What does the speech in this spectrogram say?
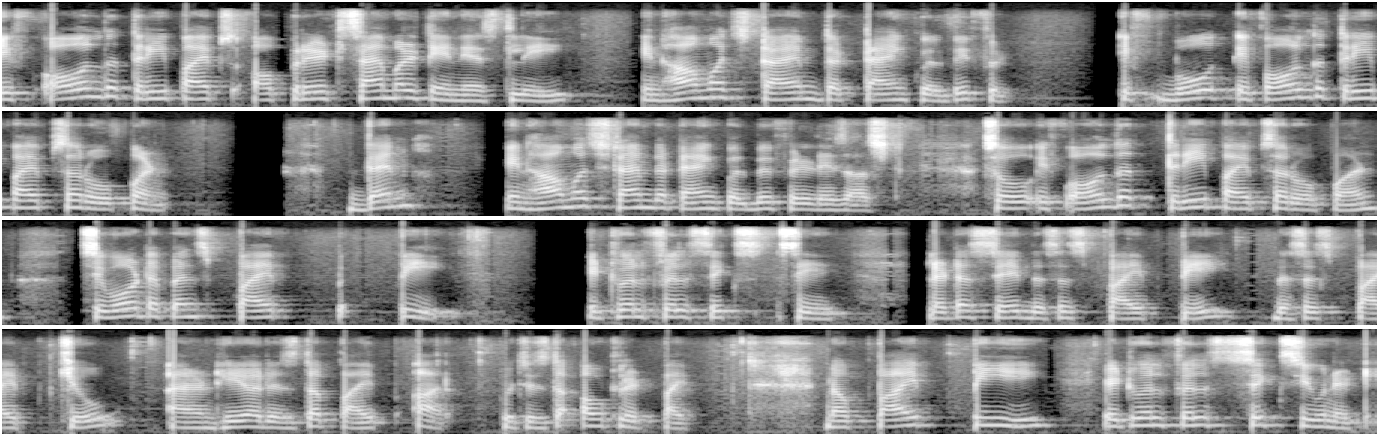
if all the three pipes operate simultaneously in how much time the tank will be filled? If both if all the three pipes are open then in how much time the tank will be filled is asked. So if all the three pipes are open see what happens pipe p it will fill six see let us say this is pipe p this is pipe q and here is the pipe r which is the outlet pipe. Now pipe p it will fill six unit.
